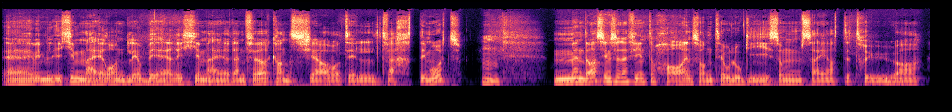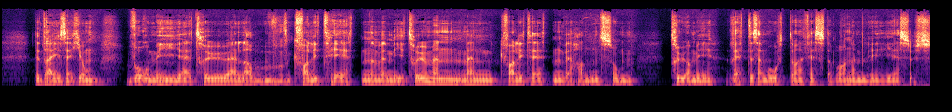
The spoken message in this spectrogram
Eh, Vi blir ikke mer åndelig og ber ikke mer enn før, kanskje av og til tvert imot. Men da syns jeg det er fint å ha en sånn teologi som sier at det trua det dreier seg ikke om hvor mye jeg tror, eller kvaliteten ved min tro, men, men kvaliteten ved han som trua mi retter seg mot og er festa på, nemlig Jesus.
